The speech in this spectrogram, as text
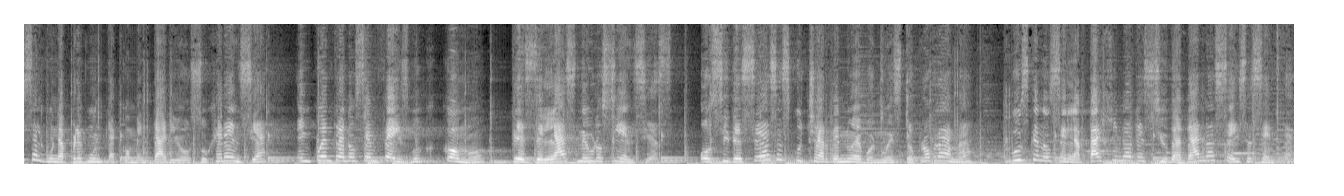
Tienes alguna pregunta, comentario o sugerencia, encuéntranos en Facebook como Desde las Neurociencias. O si deseas escuchar de nuevo nuestro programa, búscanos en la página de Ciudadana 660.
